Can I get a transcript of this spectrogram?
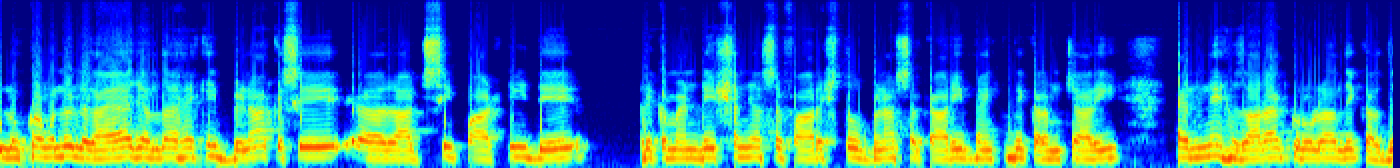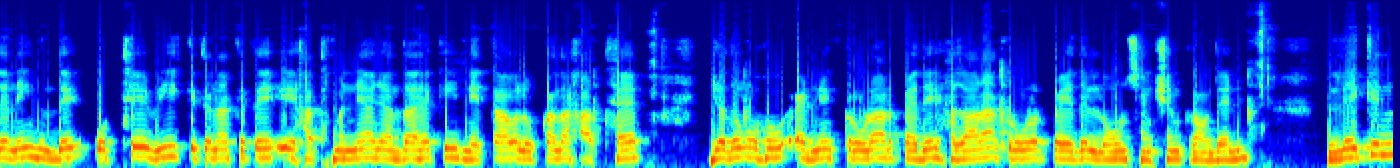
ਲੋਕਾਂ ਵੱਲੋਂ ਲਗਾਇਆ ਜਾਂਦਾ ਹੈ ਕਿ ਬਿਨਾਂ ਕਿਸੇ ਅਹ, ਰਾਜਸੀ ਪਾਰਟੀ ਦੇ ਰਿਕਮੈਂਡੇਸ਼ਨ ਜਾਂ ਸਿਫਾਰਿਸ਼ ਤੋਂ ਬਿਨਾਂ ਸਰਕਾਰੀ ਬੈਂਕ ਦੇ ਕਰਮਚਾਰੀ ਇੰਨੇ ਹਜ਼ਾਰਾਂ ਕਰੋੜਾਂ ਦੇ ਕਰਜ਼ੇ ਨਹੀਂ ਦਿੰਦੇ ਉੱਥੇ ਵੀ ਕਿਤੇ ਨਾ ਕਿਤੇ ਇਹ ਹੱਥ ਮੰਨਿਆ ਜਾਂਦਾ ਹੈ ਕਿ ਨੇਤਾ ਲੋਕਾਂ ਦਾ ਹੱਥ ਹੈ। ਜਦੋਂ ਉਹ ਇੰਨੇ ਕਰੋੜਾਂ ਰੁਪਏ ਦੇ, ਹਜ਼ਾਰਾਂ ਕਰੋੜ ਰੁਪਏ ਦੇ ਲੋਨ ਸੈਂਕਸ਼ਨ ਕਰਾਉਂਦੇ ਨੇ, ਲੇਕਿਨ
